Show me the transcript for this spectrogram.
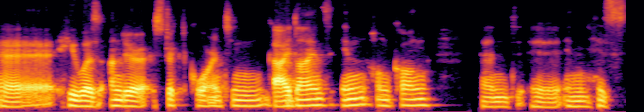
uh, he was under strict quarantine guidelines in Hong Kong and uh, in his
